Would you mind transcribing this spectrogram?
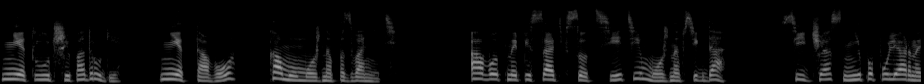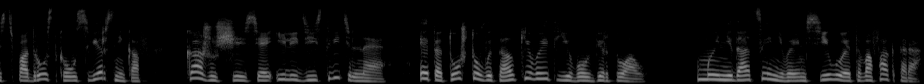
нет лучшей подруги, нет того, кому можно позвонить. А вот написать в соцсети можно всегда – Сейчас непопулярность подростка у сверстников, кажущаяся или действительная, это то, что выталкивает его в виртуал. Мы недооцениваем силу этого фактора,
